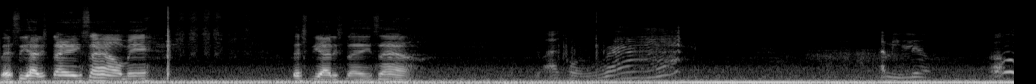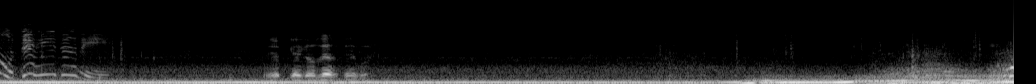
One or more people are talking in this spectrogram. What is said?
let's see how this thing sound, man. Let's see how this thing sound. I go right. I mean, left. Oh, did he do that? Yep, gotta go left that way. All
